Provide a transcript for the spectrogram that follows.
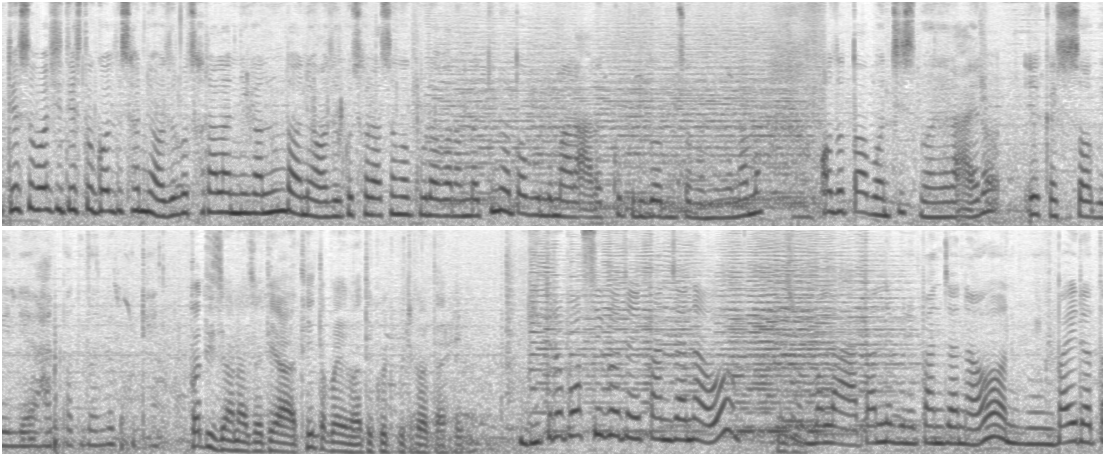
त्यसो भएपछि त्यस्तो गल्ती छ भने हजुरको छोरालाई निकाल्नु नि त अनि हजुरको छोरासँग कुरा गराउँदा किन तपाईँले मलाई आएर कुकुरी गर्नुहुन्छ भन्ने बेलामा अझ त भन्छिस् भनेर आएर एक्कासी सबैले हातपात गरेर कुट्यो कतिजना चाहिँ त्यहाँ थियो तपाईँमाथि कुटपिट गर्दाखेरि? भित्र बसेको चाहिँ पाँचजना हो। मलाई हात हाल्ने पनि पाँचजना हो। अनि बाहिर त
